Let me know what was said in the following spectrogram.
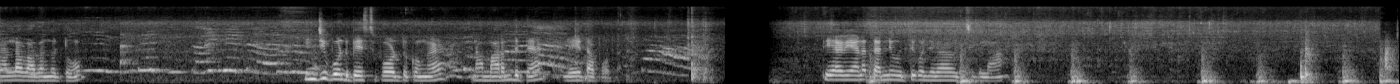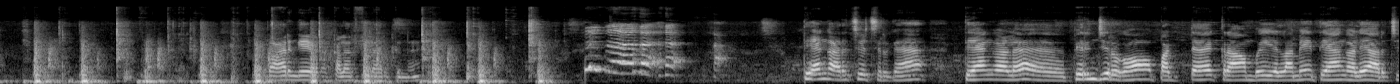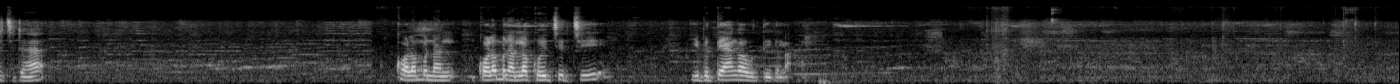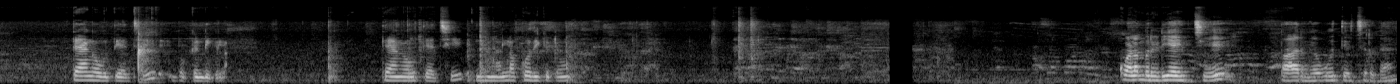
நல்லா வதங்கட்டும். இஞ்சி பூண்டு பேஸ்ட் போட்டுக்கோங்க. நான் மறந்துட்டேன். லேட்டாக போட்டேன். தேவையான தண்ணி ஊற்றி கொஞ்சம் வேக வச்சுக்கலாம். பாருங்க எவ்வளோ கலர்ஃபுல்லாக இருக்குன்னு. தேங்காய் அரைச்சி வச்சுருக்கேன். தேங்காயில் பெருஞ்சீரகம் பட்டை கிராம்பு எல்லாமே தேங்காயிலே அரைச்சி வச்சுட்டேன். குழம்பு நல் குழம்பு நல்லா கொதிச்சிருச்சு. இப்போ தேங்காய் ஊற்றிக்கலாம் தேங்காய் ஊற்றியாச்சு இப்போ கிண்டிக்கலாம். தேங்காய் ஊற்றியாச்சு இது நல்லா கொதிக்கட்டும். குழம்பு ரெடி ஆயிடுச்சு. பாருங்கள் ஊற்றி வச்சுருக்கேன்.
